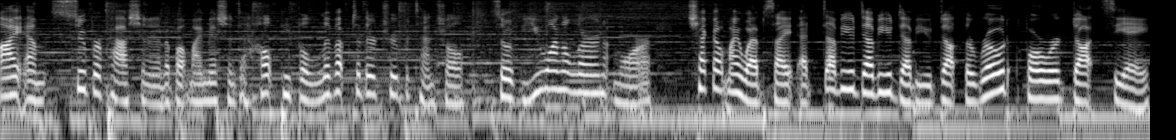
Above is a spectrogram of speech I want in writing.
I am super passionate about my mission to help people live up to their true potential. So if you want to learn more, check out my website at www.theroadforward.ca.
